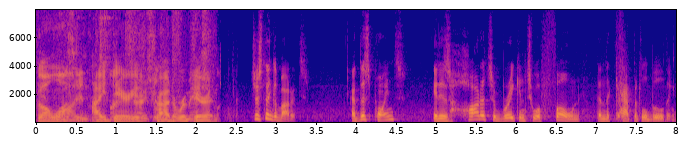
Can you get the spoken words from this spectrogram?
go on, I dare you to try to repair it. Just think about it. At this point, it is harder to break into a phone than the Capitol building.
